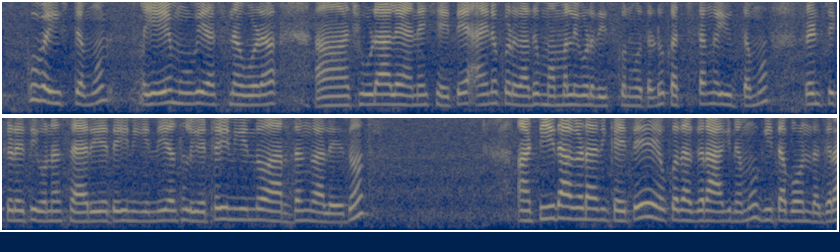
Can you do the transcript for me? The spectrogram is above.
ఎక్కువ ఇష్టము ఏ మూవీ వచ్చినా కూడా చూడాలి అనేసి అయితే ఆయన ఒకడు కాదు మమ్మల్ని కూడా తీసుకొని పోతాడు. ఖచ్చితంగా చూద్దాము. ఫ్రెండ్స్ ఇక్కడైతే ఉన్న శారీ అయితే ఇనిగింది. అసలు ఎట్లా ఇనిగిందో అర్థం కాలేదు. టీ తాగడానికైతే ఒక దగ్గర ఆగినాము గీతా భవన్ దగ్గర.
